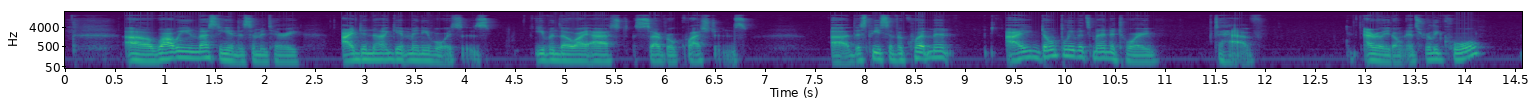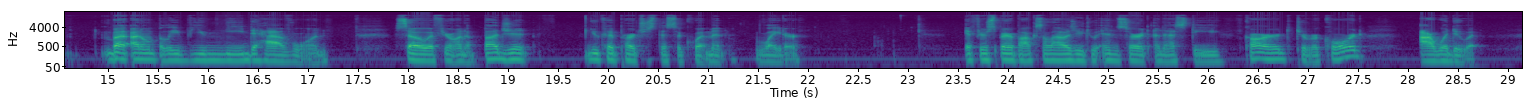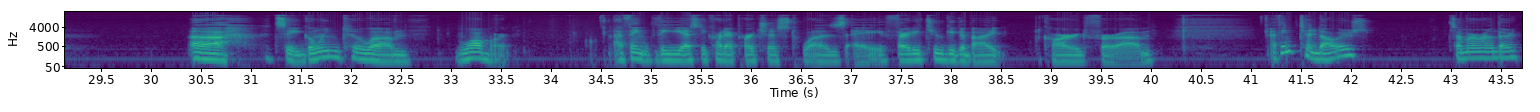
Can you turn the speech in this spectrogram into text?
Uh, while we investigated the cemetery, I did not get many voices, even though I asked several questions. Uh, this piece of equipment, I don't believe it's mandatory to have. I really don't. It's really cool, but I don't believe you need to have one. So if you're on a budget, you could purchase this equipment later. If your spare box allows you to insert an SD card to record, I would do it. Uh, let's see, going to um, Walmart. I think the SD card I purchased was a 32 gigabyte card for um, I think ten dollars, somewhere around there.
